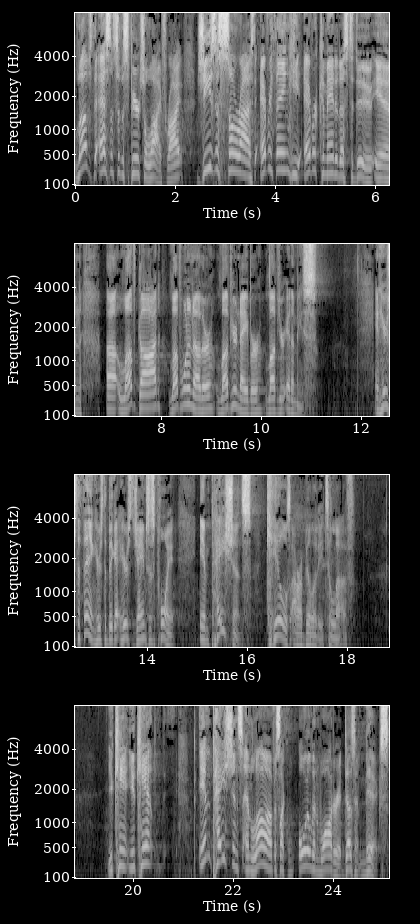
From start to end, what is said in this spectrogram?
Love's the essence of the spiritual life, right? Jesus summarized everything he ever commanded us to do in uh, love God, love one another, love your neighbor, love your enemies. And here's the thing, here's the big, here's James's point. Impatience kills our ability to love. You can't, you can't Impatience and love is like oil and water. It doesn't mix.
